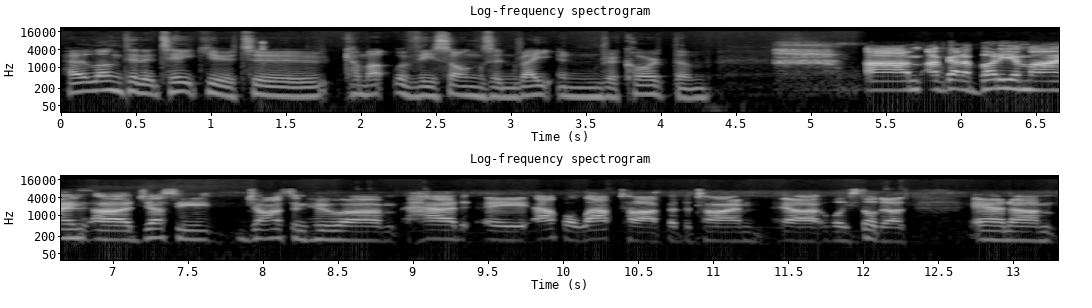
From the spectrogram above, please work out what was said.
how long did it take you to come up with these songs and write and record them? Um, I've got a buddy of mine, uh, Jesse Johnson, who um, had a Apple laptop at the time. Uh, well, he still does, and um,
